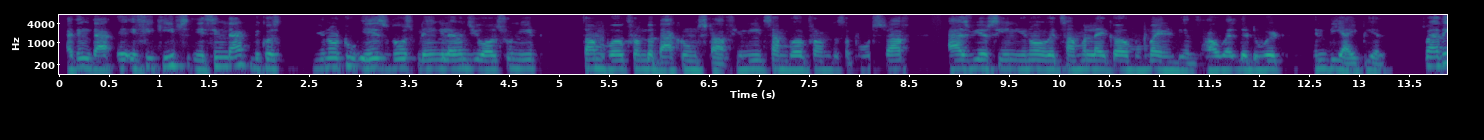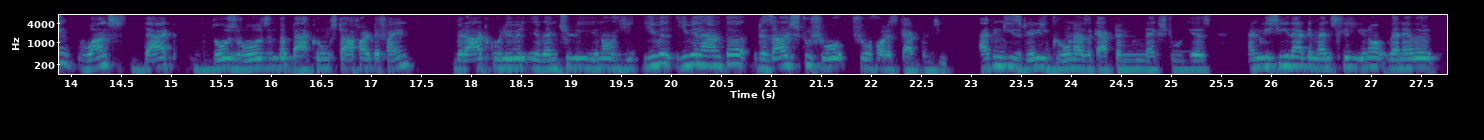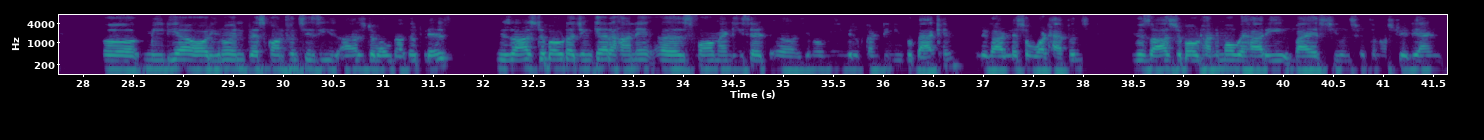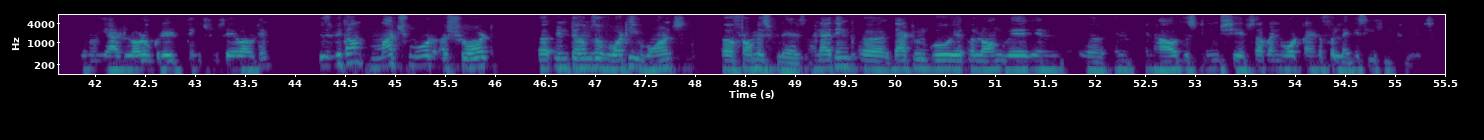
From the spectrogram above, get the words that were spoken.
I think that if he keeps acing that, because you know to ace those playing 11s, you also need some work from the backroom staff. You need some work from the support staff as we have seen, you know, with someone like uh, Mumbai Indians, how well they do it in the IPL. So I think once that those roles in the backroom staff are defined, Virat Kohli will eventually, you know, he, he will he will have the results to show show for his captaincy. I think he's really grown as a captain in the next two years, and we see that immensely. You know, whenever uh, media or you know in press conferences he's asked about other players, he's asked about Ajinkya Rahane's form, and he said, uh, you know, we will continue to back him regardless of what happens. He was asked about Hanuma Vihari by Steven Smith in Australia, and you know he had a lot of great things to say about him. He's become much more assured uh, in terms of what he wants uh, from his players, and I think uh, that will go a long way in, uh, in in how this team shapes up and what kind of a legacy he creates.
